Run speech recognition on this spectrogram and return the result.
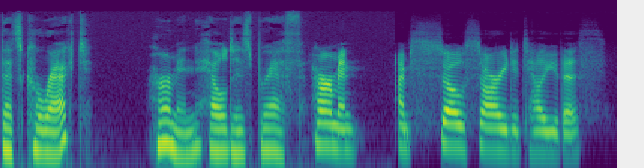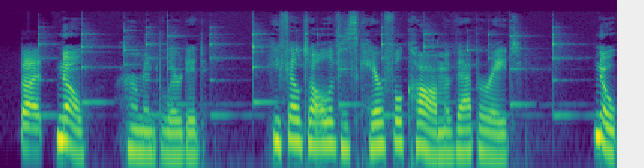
that's correct. Herman held his breath. Herman, I'm so sorry to tell you this, but No, Herman blurted. He felt all of his careful calm evaporate. No,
